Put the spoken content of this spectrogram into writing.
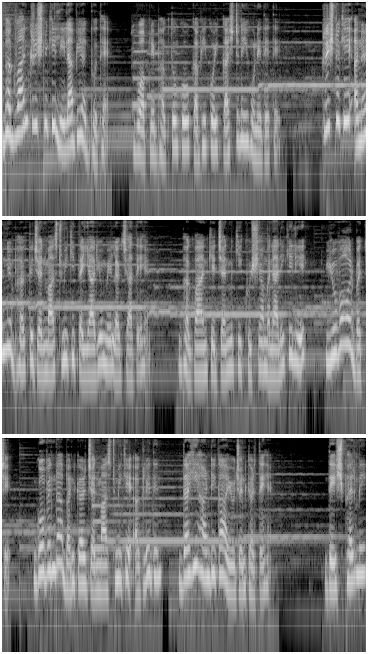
भगवान कृष्ण की लीला भी अद्भुत है। वो अपने भक्तों को कभी कोई कष्ट नहीं होने देते। कृष्ण के अनन्य भक्त जन्माष्टमी की तैयारियों में लग जाते हैं। भगवान के जन्म की खुशियाँ मनाने के लिए युवा और बच्चे, गोविंदा बनकर जन्माष्टमी के अगले दिन दही हांडी का आयोजन करते हैं। देश भर में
